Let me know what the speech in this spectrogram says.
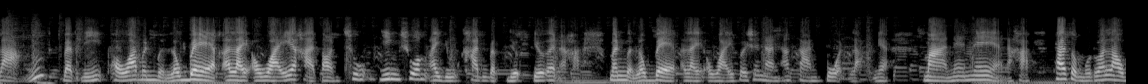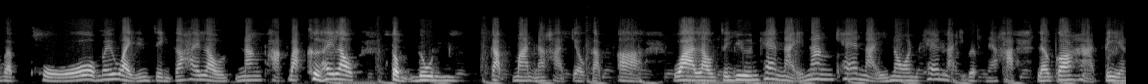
หลังแบบนี้ เพราะว่ามันเหมือนเราแบกอะไรเอาไว้อะค่ะ ตอนช่วงยิ่งช่วงอายุคันแบบเยอะๆนะคะ มันเหมือนเราแบกอะไรเอาไว้ เพราะฉะนั้นอาการปวดหลังเนี่ยมาแน่ๆนะคะ ถ้าสมมุติว่าเราแบบโหไม่ไหวจริง ๆ ก็ให้เรานั่งพักบ้างคือให้เราสมดุลกับมันนะคะเกี่ยวกับว่าเราจะยืนแค่ไหนนั่งแค่ไหนนอนแค่ไหนแบบนี้ค่ะ แล้วก็หาเตียง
